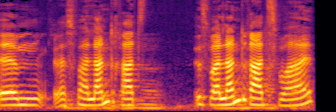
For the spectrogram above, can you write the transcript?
ähm, das war Landrats, es war Landratswahl,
